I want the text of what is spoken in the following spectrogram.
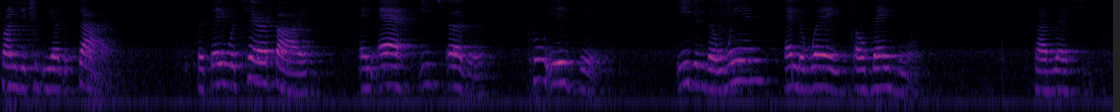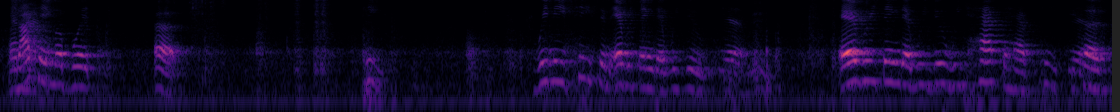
trying to get to the other side. But they were terrified and asked each other, Who is this? Even the wind and the waves obey him. God bless you. And I came up with uh, peace. We need peace in everything that we do. Yes. Everything that we do, we have to have peace Yes. because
